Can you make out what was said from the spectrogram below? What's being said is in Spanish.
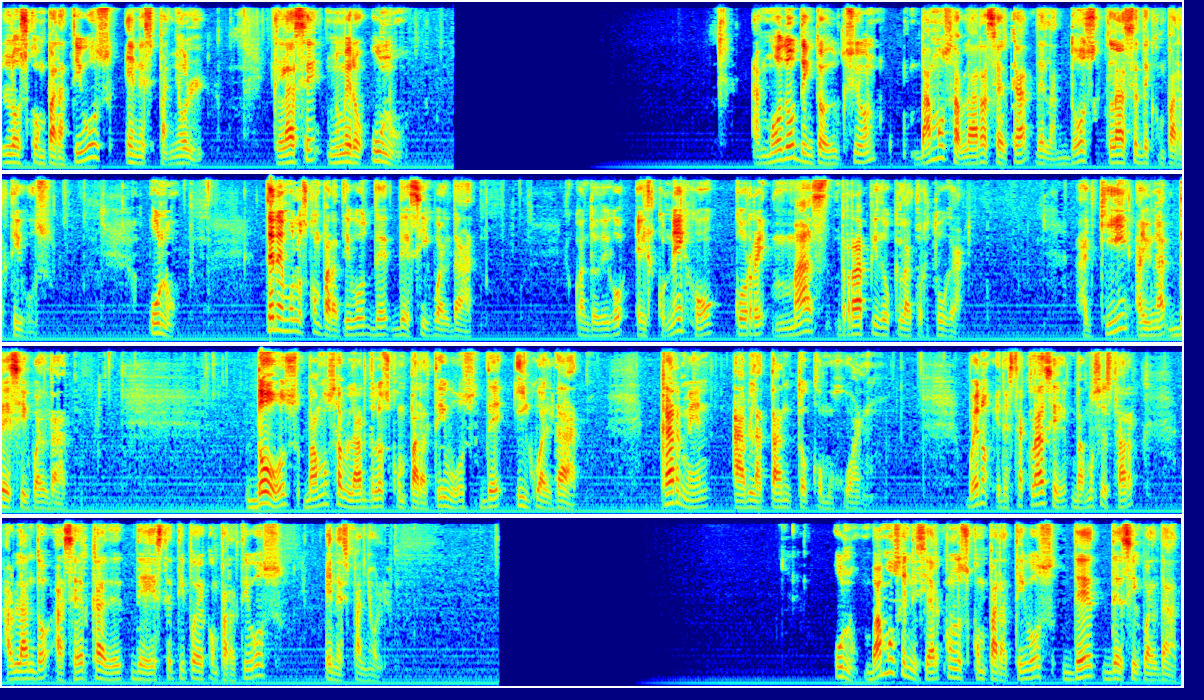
Los comparativos en español. Clase número 1. A modo de introducción, vamos a hablar acerca de las dos clases de comparativos. 1. Tenemos los comparativos de desigualdad. Cuando digo el conejo corre más rápido que la tortuga. Aquí hay una desigualdad. 2. Vamos a hablar de los comparativos de igualdad. Carmen habla tanto como Juan. Bueno, en esta clase vamos a estar hablando acerca de, este tipo de comparativos en español. 1. Vamos a iniciar con los comparativos de desigualdad.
